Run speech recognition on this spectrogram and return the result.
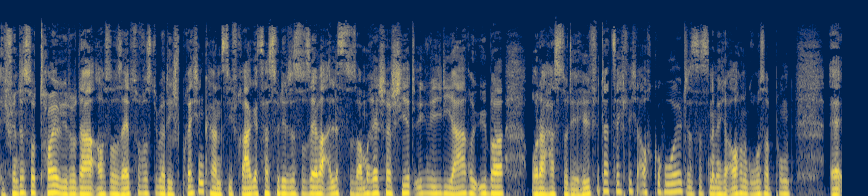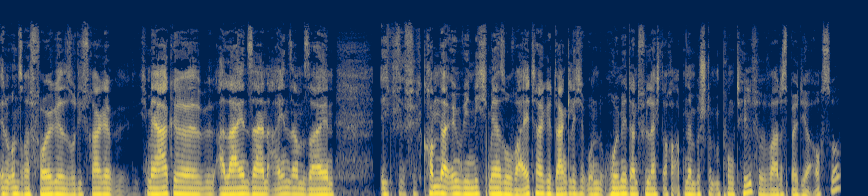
Ich finde es so toll, wie du da auch so selbstbewusst über dich sprechen kannst. Die Frage ist, hast du dir das so selber alles zusammen recherchiert, irgendwie die Jahre über, oder hast du dir Hilfe tatsächlich auch geholt? Das ist nämlich auch ein großer Punkt äh, in unserer Folge. So die Frage, ich merke, allein sein, einsam sein, ich, komme da irgendwie nicht mehr so weiter gedanklich und hol mir dann vielleicht auch ab einem bestimmten Punkt Hilfe. War das bei dir auch so?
